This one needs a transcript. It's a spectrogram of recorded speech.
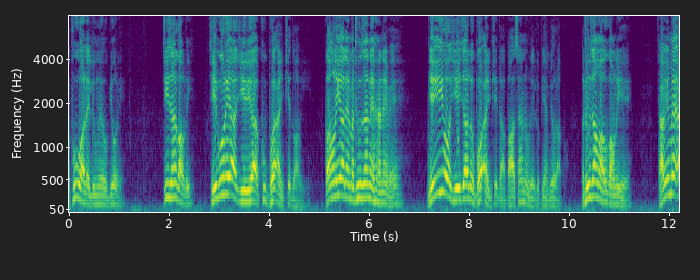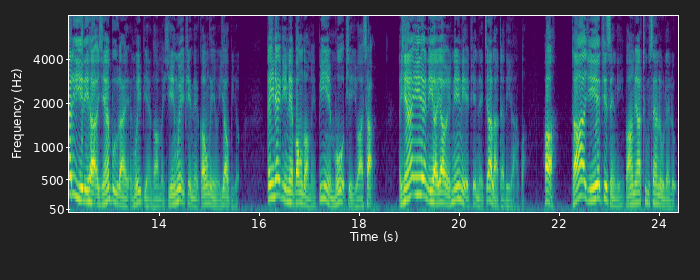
အဖိုးကလည်းလူငယ်ကိုပြောတယ်ကြည်စမ်းကောင်လေး ရေဘူးတွေကရေတွေကအခုဘွက်အိုင်ဖြစ်သွားပြီကောင်လေးကလည်းမထူးဆန်းတဲ့ဟန်နဲ့ပဲမြေကြီးပေါ်ရေကြလို့ဘွက်အိုင်ဖြစ်တာဘာဆန်းလို့လဲလို့ပြန်ပြောတာပေါ့မထူးဆန်းပါဘူးကောင်လေးရေဒါပေမဲ့အဲ့ဒီရေတွေဟာအရန်ပူလာရင်အငွေ့ပြန်သွားမယ်ရေငွေ့အဖြစ်နဲ့ကောင်းကင်ကိုရောက်ပြီးတော့တိမ်တိုက်တိမ်နဲ့ပေါင်းသွားမယ်ပြီးရင်မိုးအဖြစ်ရွာချမယ်အရန်အေးတဲ့နေရာရောက်ရင်နှင်းနေအဖြစ်နဲ့ကြလာတတ်သေးတာကွာဟာဒါကရေရဲ့ဖြစ်စဉ်လေးဘာများထူးဆန်းလို့လဲလို့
